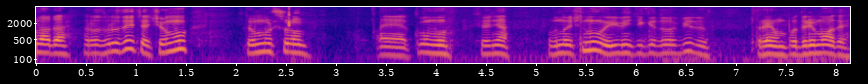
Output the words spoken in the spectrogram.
ну треба розгрузитися. Чому? Тому що е, куму сьогодні вночну і він тільки до обіду треба подрімати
